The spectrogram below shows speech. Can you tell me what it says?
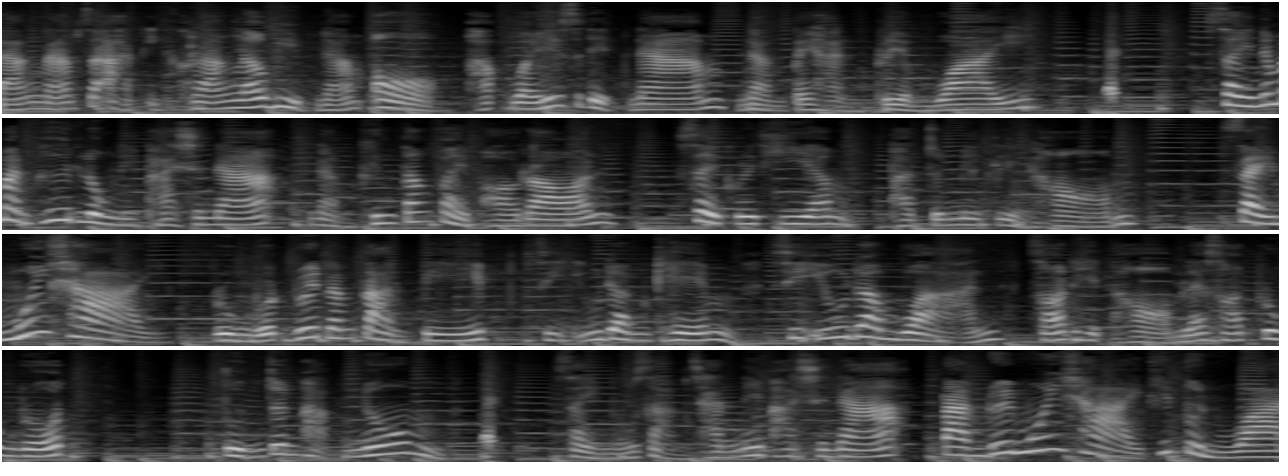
ล้างน้ำสะอาดอีกครั้งแล้วบีบน้ำออก พักไว้ให้เสด็จน้ำนำไปหั่นเตรียมไว้ ใส่น้ำมันพืชลงในภาชนะนำขึ้นตั้งไฟพอร้อน ใส่กระเทียม ผัดจนมีกลิ่นหอม ใส่มุ้ยฉ่ายปรุงรสด้วยน้ำตาลปี๊บซีอิ๊วดำเค็มซีอิ๊วดำหวาน ซอสเห็ดหอมและซอสปรุงรส ตุ๋นจนผักนุ่ม ใส่หมูสามชั้นในภาชนะ ตามด้วยมุ้ยฉ่ายที่ตุ๋นไว้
